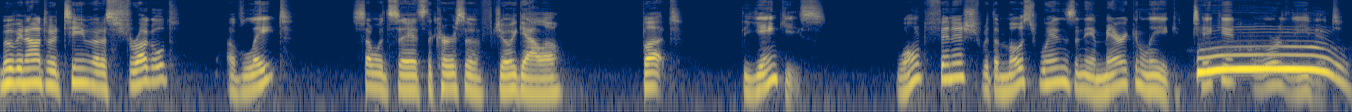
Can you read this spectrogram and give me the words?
Moving on to a team that has struggled of late. Some would say it's the curse of Joey Gallo, but the Yankees won't finish with the most wins in the American League. Take it or leave it.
